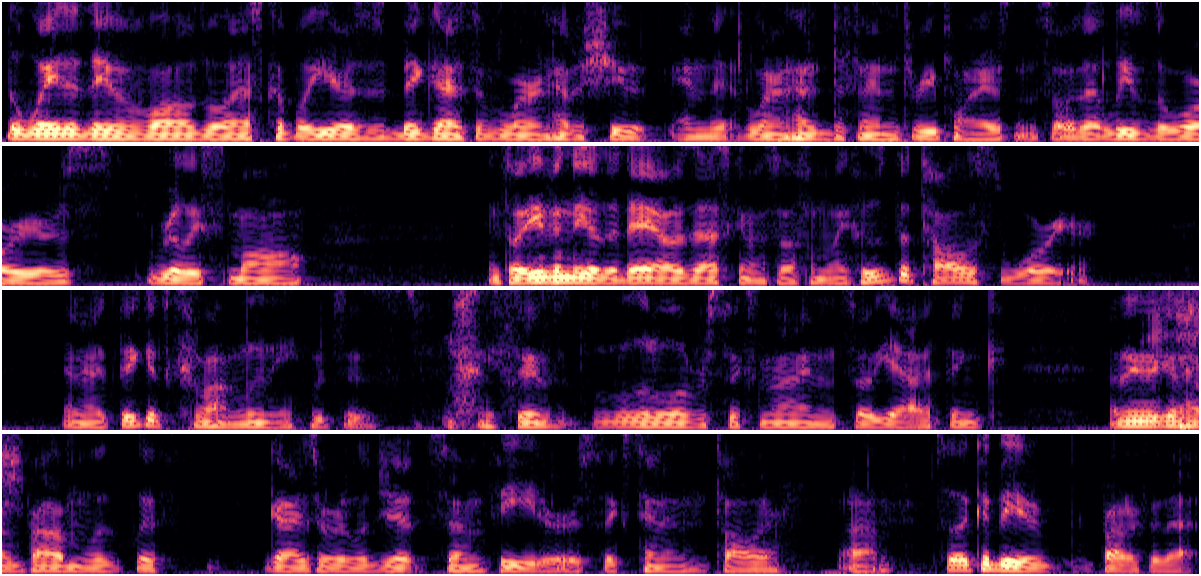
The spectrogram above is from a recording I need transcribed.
the way that they've evolved the last couple of years is big guys have learned how to shoot and learn how to defend three pointers, and so that leaves the Warriors really small and so even the other day, I was asking myself, I'm like, who's the tallest warrior? And I think it's Kevon Looney, which is he stands a little over six nine. And so yeah, I think I think they're gonna have a problem with with guys who are legit seven feet or six ten and taller. Um, so it could be a product of that.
